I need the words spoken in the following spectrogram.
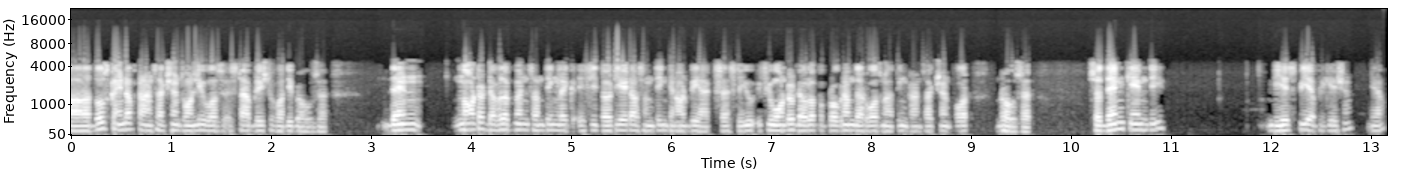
Uh, those kind of transactions only was established for the browser. Then not a development something like SE38 or something cannot be accessed. You, if you want to develop a program, there was nothing transaction for browser. So then came the BSP application. Yeah.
